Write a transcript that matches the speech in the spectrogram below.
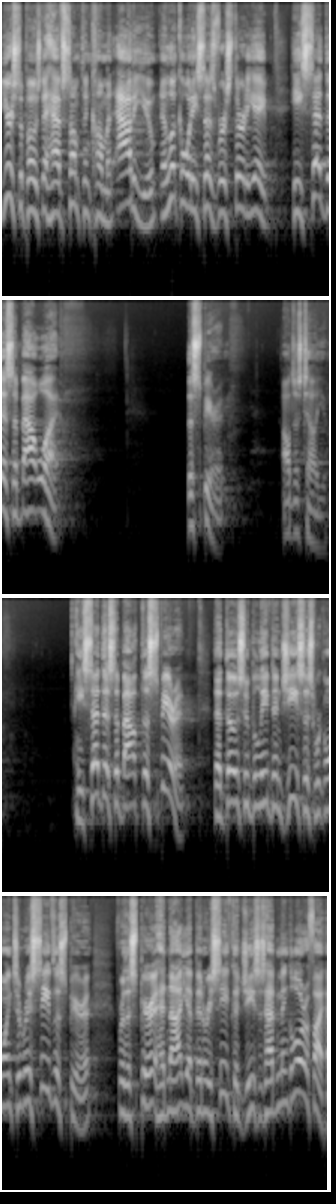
you're supposed to have something coming out of you. And look at what he says, verse 38. He said this about what? The Spirit. I'll just tell you. He said this about the Spirit, that those who believed in Jesus were going to receive the Spirit, for the Spirit had not yet been received because Jesus hadn't been glorified.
